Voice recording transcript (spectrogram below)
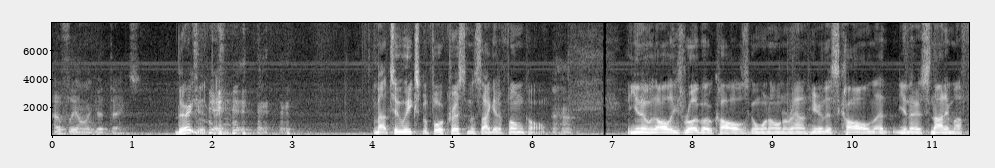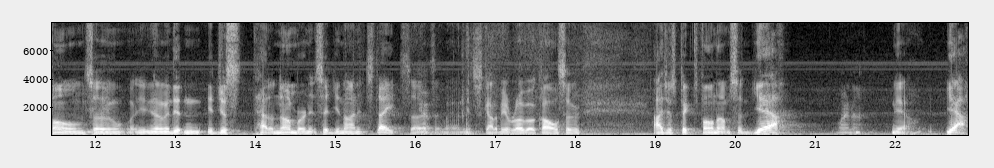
Hopefully only good things. Very good thing. About two weeks before Christmas, I get a phone call. And you know, with all these robocalls going on around here, this call, uh, you know, it's not in my phone, so you know, it didn't. It just had a number and it said United States. So I said, man, it's got to be a robocall. So I just picked the phone up and said, "Yeah, Why not? yeah, yeah."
